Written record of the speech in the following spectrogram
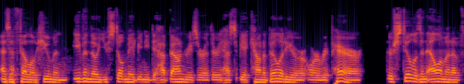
as a fellow human, even though you still maybe need to have boundaries or there has to be accountability or, or repair, there still is an element of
